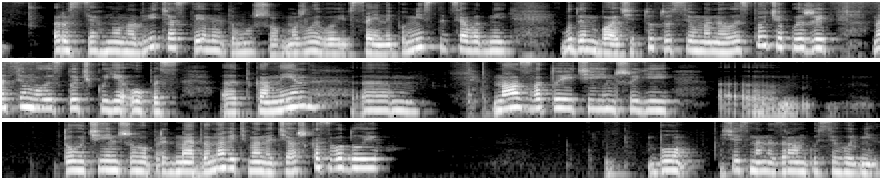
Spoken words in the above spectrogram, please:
розтягну на дві частини, тому що, можливо, і все і не поміститься в одній. Будемо бачити. Тут ось у мене листочок лежить. На цьому листочку є опис е, тканин, ем, назва тої чи іншої. ем, того чи іншого предмета. Навіть в мене чашка з водою. Бо щось в мене зранку сьогодні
